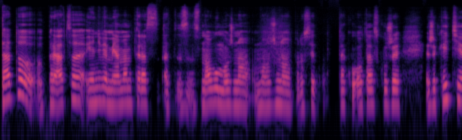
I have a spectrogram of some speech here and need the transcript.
Táto práca, ja neviem, ja mám teraz znovu možno, možno proste takú otázku, že, že keď e,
